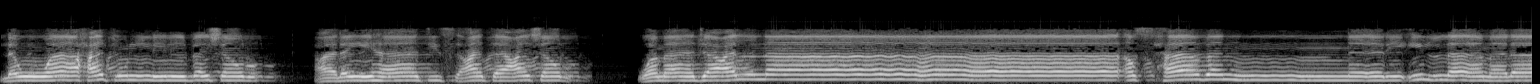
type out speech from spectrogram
لواحة للبشر عليها تسعة عشر. وما جعلنا أصحاب النار إلا ملائكة.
